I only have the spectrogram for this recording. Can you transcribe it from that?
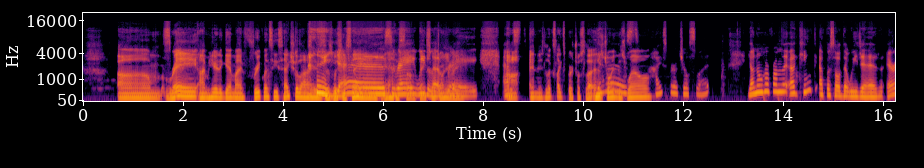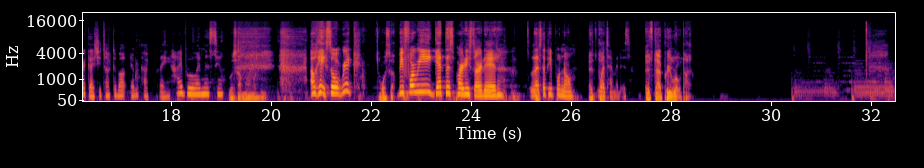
um Ray. I'm here to get my frequency sexualized. Is what she's saying. yes, Yeah, so Ray. we love joining, Ray. And Uh, and it looks like Spiritual Slut has joined as well. hi, spiritual slut. Y'all know her from the uh, kink episode that we did. Erica, she talked about impact play. Hi, boo. I miss you. What's up, mama? Okay, so Rick, What's up? before we get this party started, let Yes. the people know what time it is. it's that pre-roll time.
